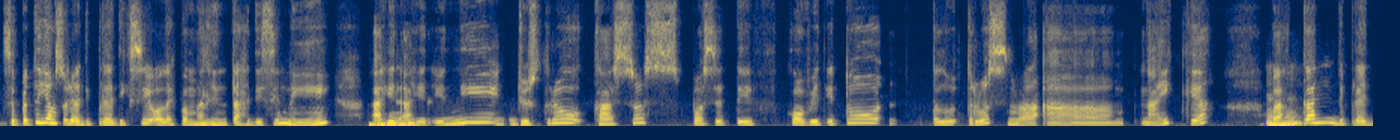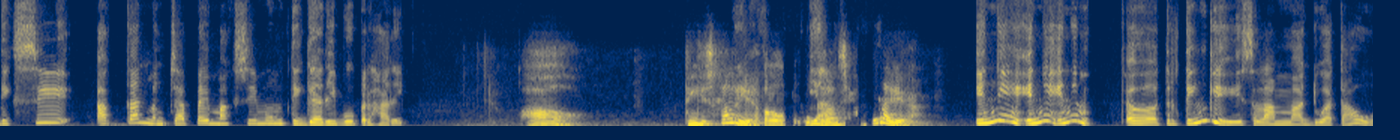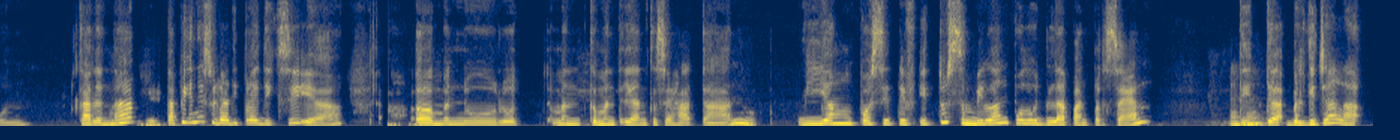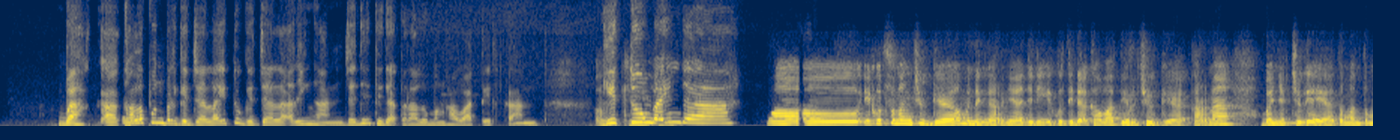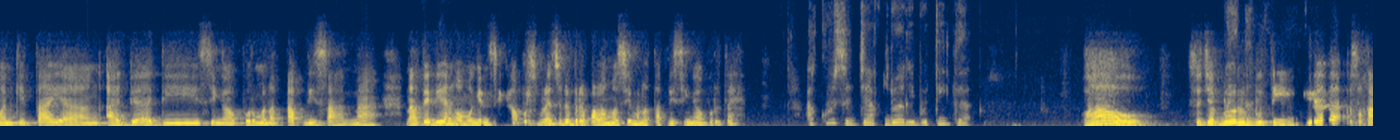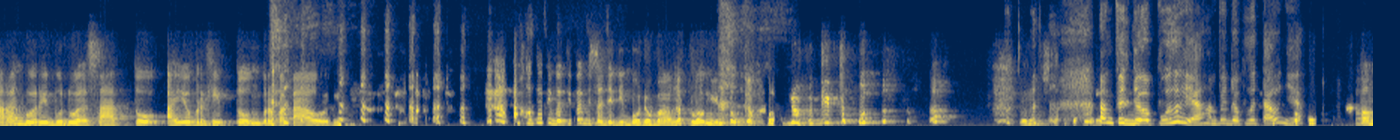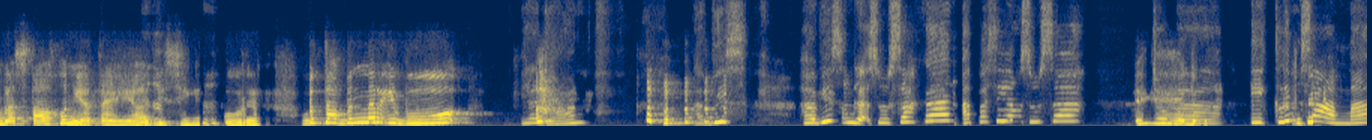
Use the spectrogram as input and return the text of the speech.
seperti yang sudah diprediksi oleh pemerintah di sini, Mhm. akhir-akhir ini justru kasus positif COVID itu telu- terus ah, naik ya. Mhm. Bahkan diprediksi akan mencapai maksimum 3000 per hari. Wow, tinggi sekali ya kalau untuk Ya, ukuran Singapura ya? ini ini ini eh, tertinggi selama dua tahun. Karena tapi ini sudah diprediksi ya. Eh, menurut Men- Kementerian Kesehatan yang positif itu 98% Mhm. tidak bergejala. Bah, Oh, kalaupun bergejala itu gejala ringan, jadi tidak terlalu mengkhawatirkan. Gitu Oke. Mbak Indah. Wow, ikut senang juga mendengarnya. Jadi ikut tidak khawatir juga karena banyak juga ya teman-teman kita yang ada di Singapura menetap di sana. Nah, Teh Dian ngomongin Singapura sebenarnya sudah berapa lama sih menetap di Singapura, Teh? Aku sejak 2003. Wow, sejak 2003 sekarang 2021. Ayo berhitung berapa tahun? Aku tuh tiba-tiba bisa jadi bodoh banget loh ngitung kalau udah begitu. Hampir 20 ya, hampir 20 tahun ya. 18 tahun ya Teh ya di Singapura. Betah bener Ibu. Iya dong. Habis habis nggak susah kan? Apa sih yang susah? Eh, Coba betul. iklim sama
